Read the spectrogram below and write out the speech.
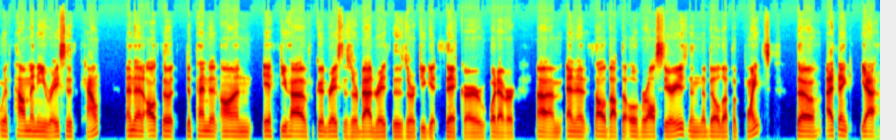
with how many races count, and then also it's dependent on if you have good races or bad races, or if you get sick or whatever. Um, and it's all about the overall series and the build up of points. So I think, yeah,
